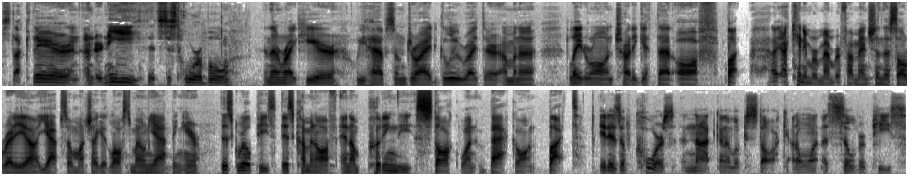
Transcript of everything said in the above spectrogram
stuck there and underneath it's just horrible. And then right here we have some dried glue right there. I'm gonna later on try to get that off. But I, I can't even remember if I mentioned this already. I yap so much I get lost in my own yapping here. This grill piece is coming off and I'm putting the stock one back on. But it is of course not gonna look stock. I don't want a silver piece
